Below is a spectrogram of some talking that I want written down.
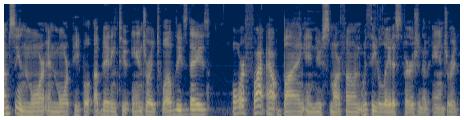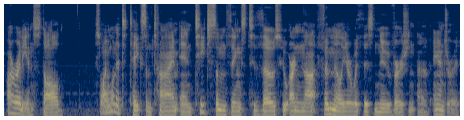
I'm seeing more and more people updating to Android 12 these days, or flat out buying a new smartphone with the latest version of Android already installed. So I wanted to take some time and teach some things to those who are not familiar with this new version of Android.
